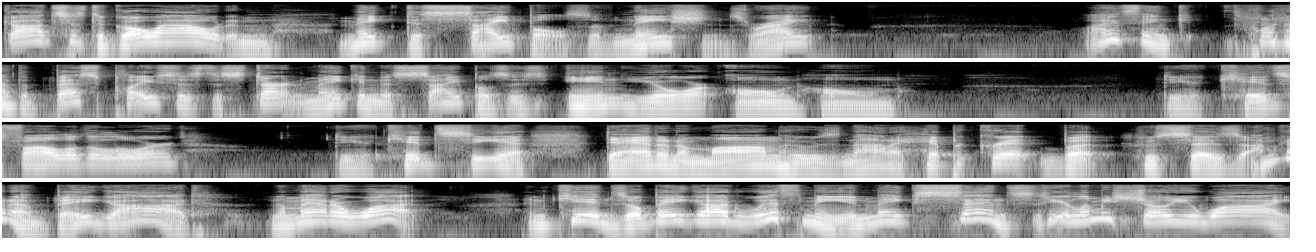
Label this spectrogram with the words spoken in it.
God says to go out and make disciples of nations, right? Well, I think one of the best places to start making disciples is in your own home. Do your kids follow the Lord? Do your kids see a dad and a mom who's not a hypocrite, but who says, I'm going to obey God no matter what? And kids, obey God with me. It makes sense. Here, let me show you why.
